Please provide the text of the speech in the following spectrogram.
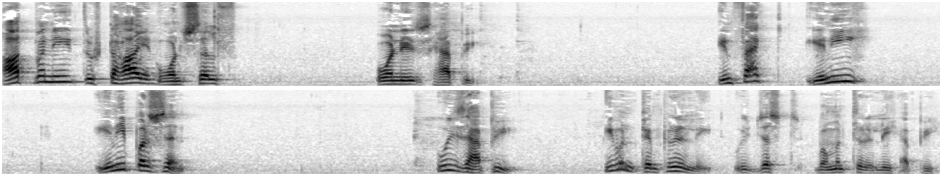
Atmani tushtaha in oneself, one is happy. In fact, any any person who is happy, even temporarily, is just momentarily happy,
